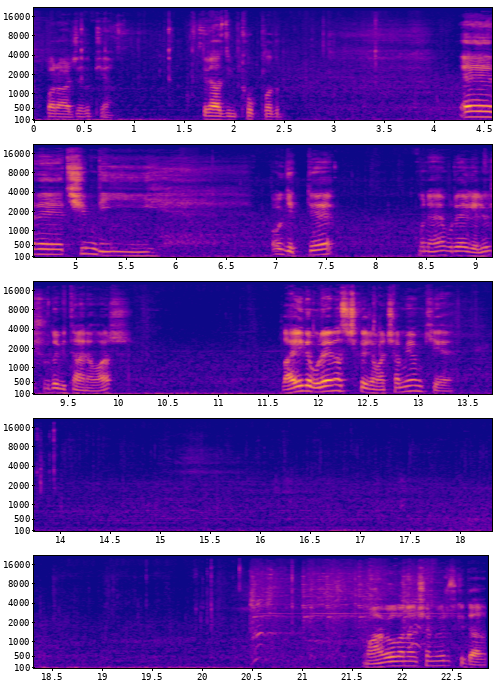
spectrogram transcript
Çok para harcadık ya. Biraz diyeyim topladım. Evet şimdi o gitti. Bu ne? Buraya geliyor. Şurada bir tane var. La iyi de buraya nasıl çıkacağım? Açamıyorum ki. Mavi olan açamıyoruz ki daha.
